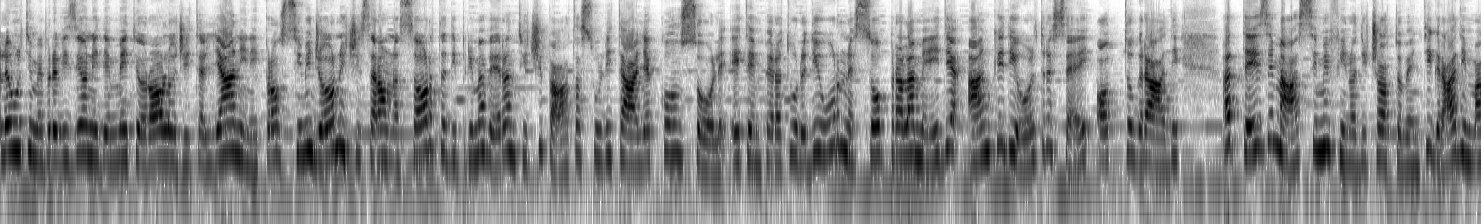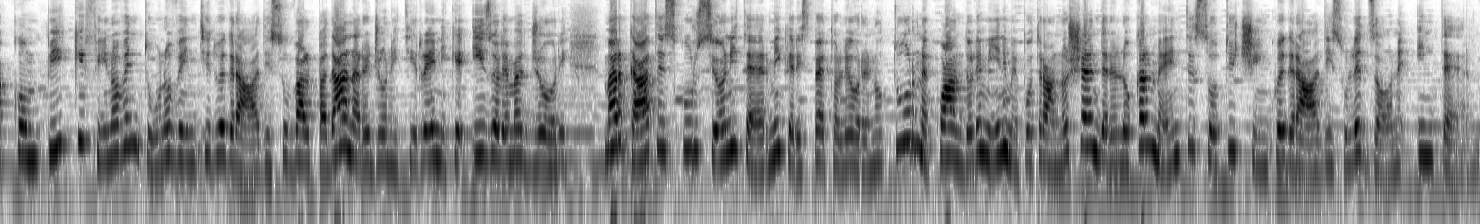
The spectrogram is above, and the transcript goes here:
le ultime previsioni dei meteorologi italiani, nei prossimi giorni ci sarà una sorta di primavera anticipata sull'Italia con sole e temperature diurne sopra la media anche di oltre 6-8 gradi, attese massime fino a 18-20 gradi ma con picchi fino a 21-22 gradi su Valpadana, regioni tirreniche, isole maggiori, marcate escursioni termiche rispetto alle ore notturne quando le minime potranno scendere localmente sotto i 5 gradi sulle zone interne.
